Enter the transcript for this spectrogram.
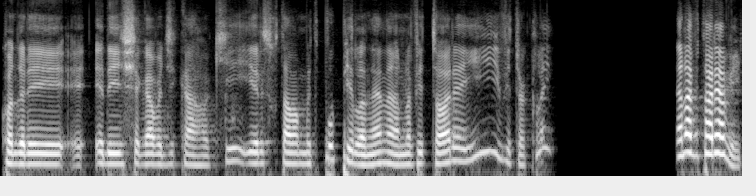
quando ele, ele chegava de carro aqui e ele escutava muito Pupila, né? Na, na Vitória e Vitor Clay. É na Vitória alguém.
